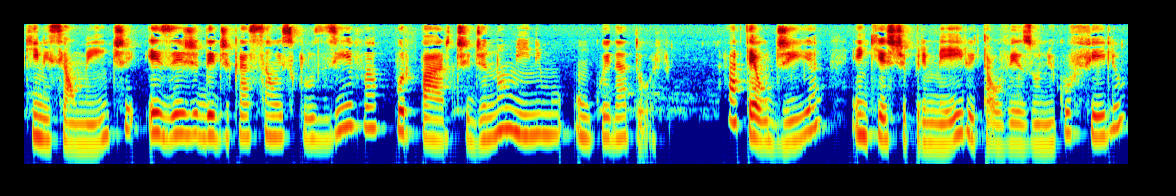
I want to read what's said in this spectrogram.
que inicialmente exige dedicação exclusiva por parte de, no mínimo, um cuidador até o dia em que este primeiro e talvez único filho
